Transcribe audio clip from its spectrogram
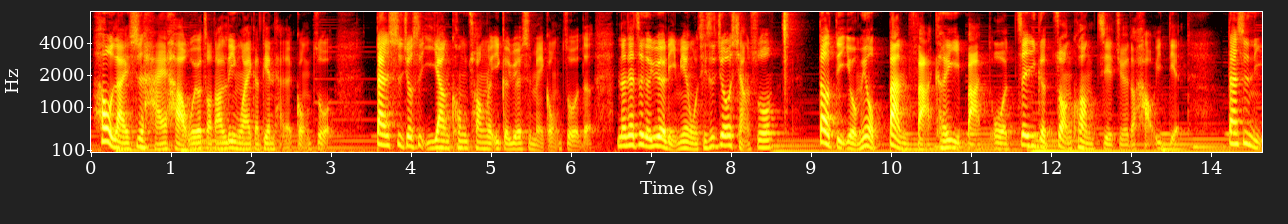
后来是还好，我有找到另外一个电台的工作，但是就是一样空窗了一个月是没工作的。那在这个月里面，我其实就想说，到底有没有办法可以把我这一个状况解决的好一点？但是你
